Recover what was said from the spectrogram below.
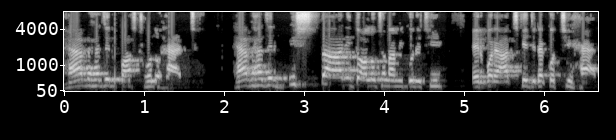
হ্যাভ হ্যাজ এর পাস্ট হলো হ্যাড হ্যাভ হ্যাজ এর বিস্তারিত আলোচনা আমি করেছি, এরপরে আজকে যেটা করছি হ্যাড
